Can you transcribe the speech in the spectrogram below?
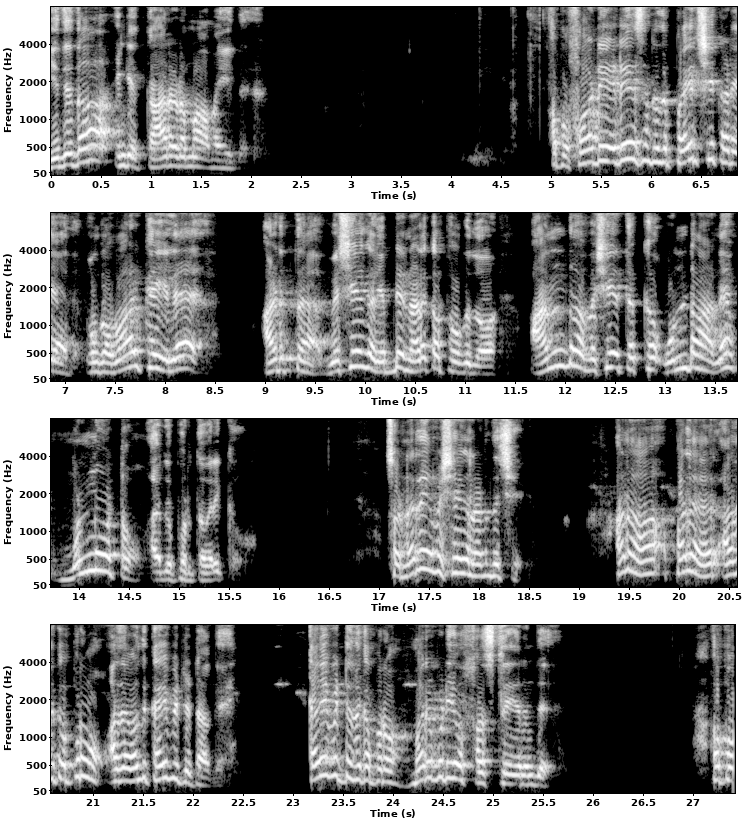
இதுதான் இங்க காரணமா அமையுது. அப்போ ஃபார்ட்டி எயிட் டேஸ்ன்றது பயிற்சி கிடையாது. உங்க வாழ்க்கையில அடுத்த விஷயங்கள் எப்படி நடக்க போகுதோ அந்த விஷயத்துக்கு உண்டான முன்னோட்டம் அது பொறுத்த வரைக்கும். ஸோ நிறைய விஷயங்கள் நடந்துச்சு. ஆனா பலர் அதுக்கப்புறம் அதை வந்து கைவிட்டுட்டாங்க. கைவிட்டதுக்கு அப்புறம் மறுபடியும் ஃபர்ஸ்ட்ல இருந்து. அப்போ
